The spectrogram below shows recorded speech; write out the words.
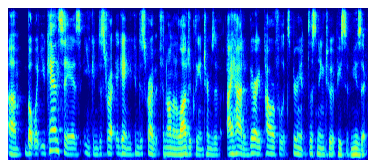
um, but what you can say is you can describe again you can describe it phenomenologically in terms of I had a very powerful experience listening to a piece of music.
